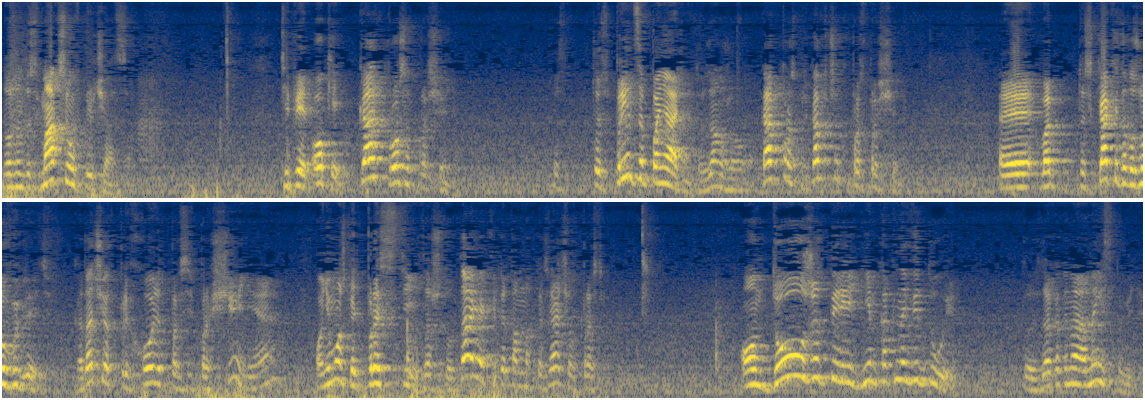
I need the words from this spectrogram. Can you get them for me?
Нужно то есть максимум включаться. Теперь, окей, как просят прощения? То есть, то есть принцип понятен. То есть, да, нужно, как, просит, как человек просит прощения? Э, то есть как это должно выглядеть? Когда человек приходит просить прощения, он не может сказать прости за что. Да, я тебе там накосячил, прости он должен перед ним, как на видуе, то есть, да, как на, на исповеди,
